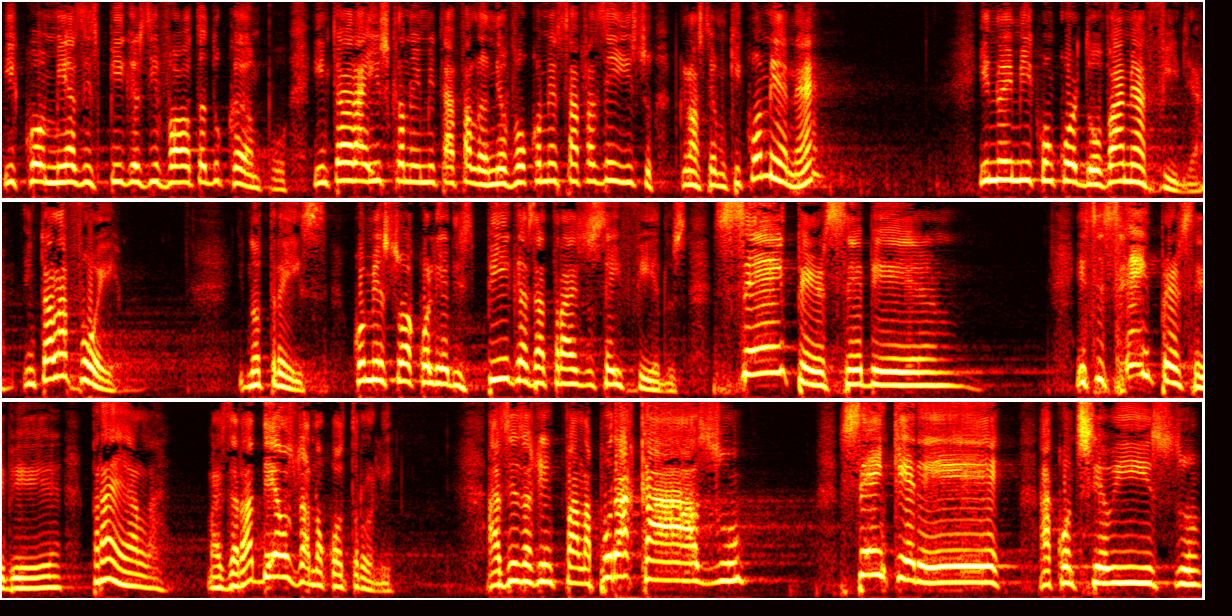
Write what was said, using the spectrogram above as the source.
e comer as espigas de volta do campo. Então era isso que a Noemi está falando. Eu vou começar a fazer isso, porque nós temos que comer, né? E Noemi concordou, vai minha filha. Então ela foi. No 3, começou a colher espigas atrás dos ceifeiros, sem perceber. Esse sem perceber, para ela. Mas era Deus já no controle. Às vezes a gente fala por acaso, sem querer, aconteceu isso.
